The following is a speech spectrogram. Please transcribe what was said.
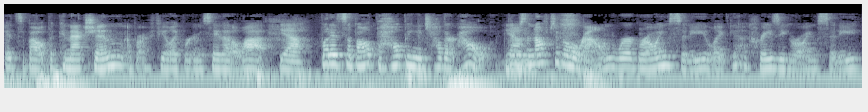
it's about the connection i feel like we're going to say that a lot Yeah. but it's about the helping each other out there's enough to go around we're a growing city like a crazy growing city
